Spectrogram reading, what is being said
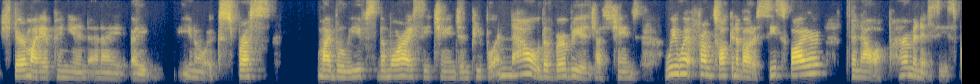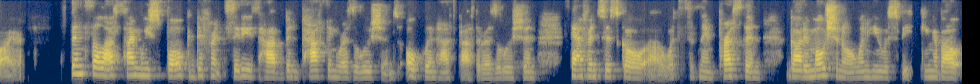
share my opinion and I I you know express my beliefs, the more I see change in people. And now the verbiage has changed. We went from talking about a ceasefire to now a permanent ceasefire. Since the last time we spoke, different cities have been passing resolutions. Oakland has passed a resolution. San Francisco, uh, what's his name, Preston, got emotional when he was speaking about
